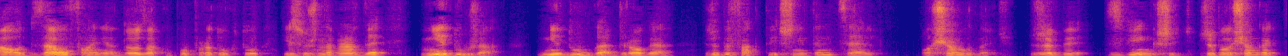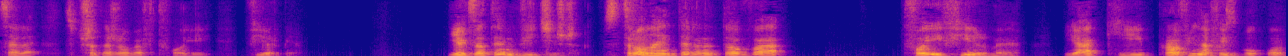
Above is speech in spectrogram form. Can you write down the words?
a od zaufania do zakupu produktu jest już naprawdę nieduża, niedługa droga, żeby faktycznie ten cel osiągnąć, żeby zwiększyć, żeby osiągać cele sprzedażowe w Twojej firmie. Jak zatem widzisz, strona internetowa Twojej firmy, jak i profil na Facebooku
